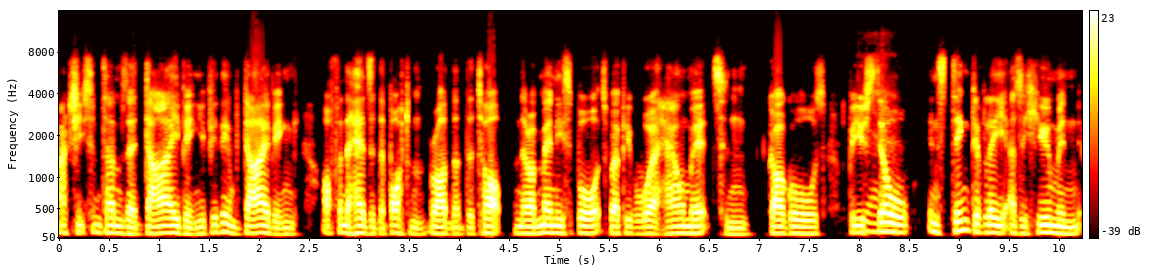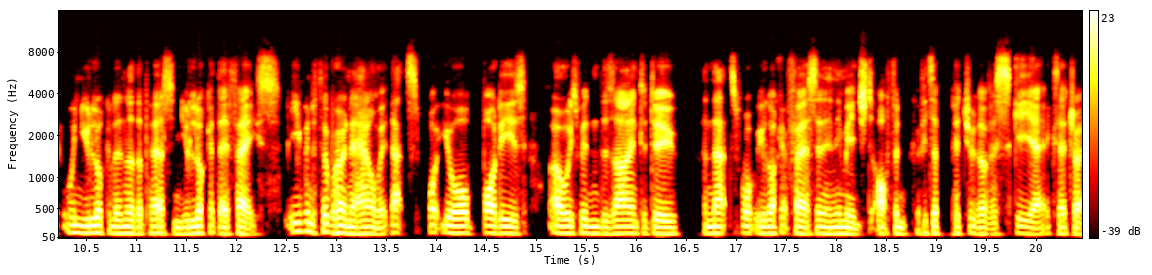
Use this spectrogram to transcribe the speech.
actually sometimes they're diving. If you think of diving, often the head's at the bottom rather than at the top. And there are many sports where people wear helmets and goggles, but you Yeah. still instinctively, as a human, when you look at another person, you look at their face. Even if they're wearing a helmet, that's what your body has always been designed to do. And that's what we look at first in an image. Often, if it's a picture of a skier, etc.,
